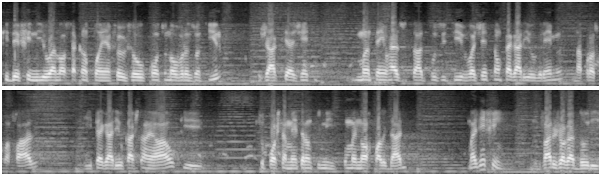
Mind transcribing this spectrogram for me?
que definiu a nossa campanha foi o jogo contra o Novo Horizontino, já que se a gente mantém o resultado positivo, a gente não pegaria o Grêmio na próxima fase e pegaria o Castanhal, que supostamente era um time com menor qualidade. Mas enfim, vários jogadores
